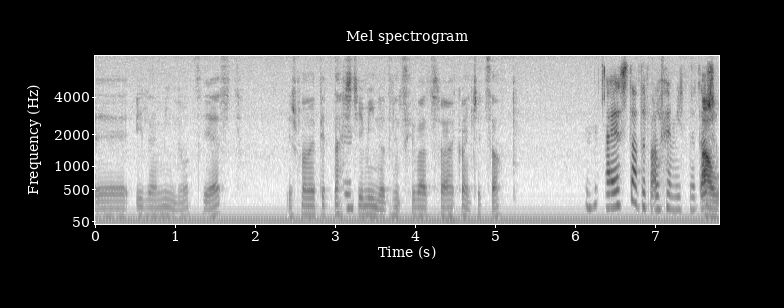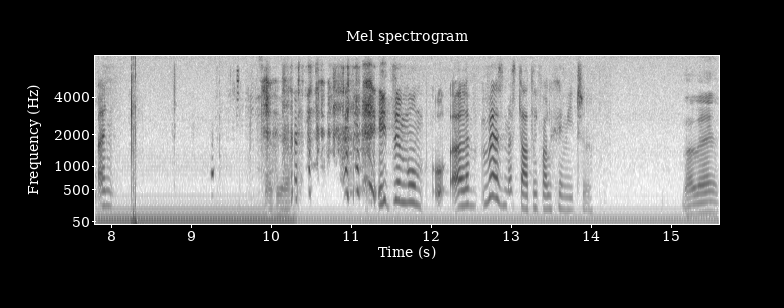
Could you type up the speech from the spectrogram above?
y, ile minut jest. Już mamy 15 minut, więc chyba trzeba kończyć, co? A jest statyw alchemiczny też. Au. A... Serio. I ty mu, u, ale wezmę statyw alchemiczny. No ale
